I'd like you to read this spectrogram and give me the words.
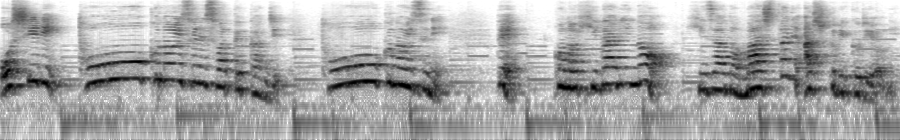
お尻遠くの椅子に座っていく感じ。遠くの椅子に。でこの左の膝の真下に足首くるように。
